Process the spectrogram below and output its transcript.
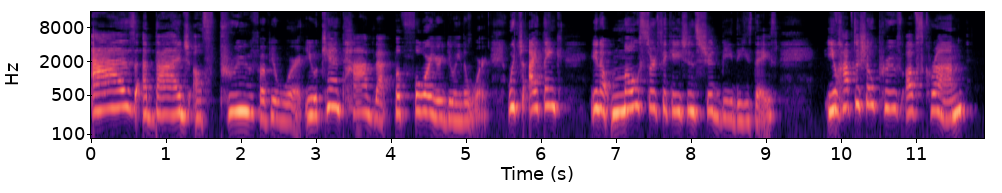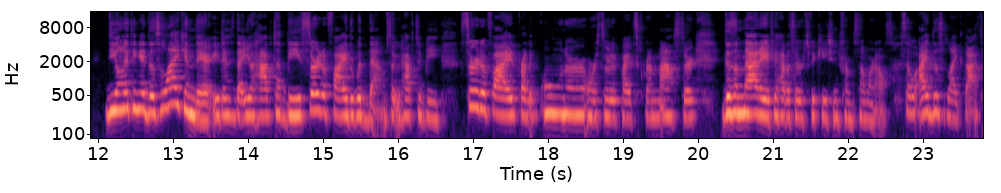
as a badge of proof of your work. You can't have that before you're doing the work, which I think, you know, most certifications should be these days. You have to show proof of Scrum The only thing I dislike in there it is that you have to be certified with them. So you have to be certified product owner or certified scrum master. It doesn't matter if you have a certification from somewhere else. So I dislike that.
